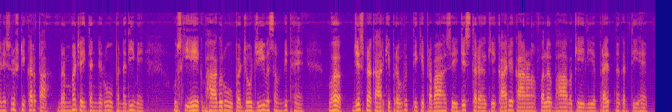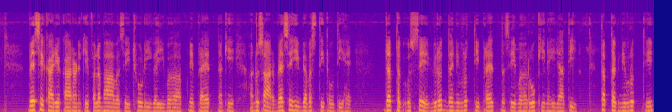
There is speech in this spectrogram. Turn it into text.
यानी सृष्टिकर्ता ब्रह्म चैतन्य रूप नदी में, उसकी एक भाग रूप जो जीव संवित है, वह जिस प्रकार की प्रवृत्ति के प्रवाह से, जिस तरह के कार्य कारण फल भाव के लिए प्रयत्न करती है, वैसे कार्य कारण के फल भाव से छोड़ी गई वह अपने प्रयत्न के अनुसार वैसे ही व्यवस्थित होती है। जब तक उससे विरुद्ध निवृत्ति प्रयत्न से वह रोकी नहीं जाती, तब तक निवृत्ति,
